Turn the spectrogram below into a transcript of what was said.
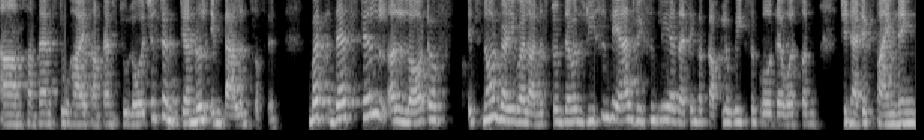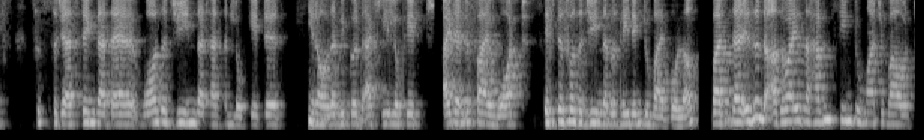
Um, sometimes too high, sometimes too low. It's just a general imbalance of it. But there's still a lot of it's not very well understood. There was recently, as recently as I think a couple of weeks ago, there was some genetic findings su- suggesting that there was a gene that had been located, you know, that we could actually locate, identify what, if this was a gene that was leading to bipolar. But there isn't, otherwise, I haven't seen too much about,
